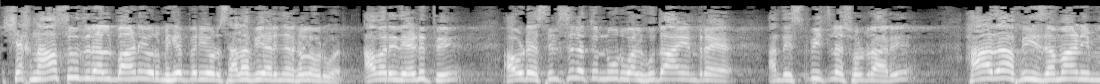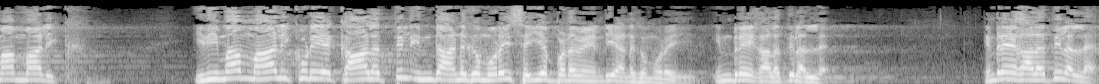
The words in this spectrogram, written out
ஷேக் நாசருதீன் அல்பானி ஒரு மிகப்பெரிய ஒரு சலஃபி அறிஞர்கள் ஒருவர். அவர் இதை எடுத்து அவருடைய சில்சிலத்து நூறு வல் ஹுதா என்ற அந்த ஸ்பீச்ல சொல்றாரு. ஹாதா ஃபி ஜமானி இமாம் மாலிக். இது இமாம் மாலிக்குடைய காலத்தில் இந்த அணுகுமுறை செய்யப்பட வேண்டிய அணுகுமுறை. இன்றைய காலத்தில் அல்ல. இன்றைய காலத்தில் அல்ல.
